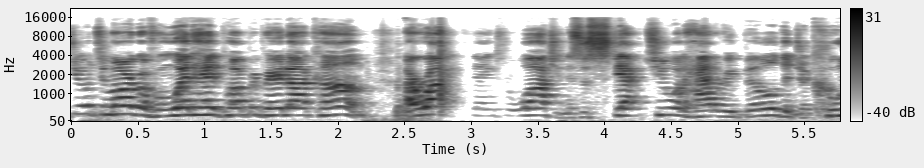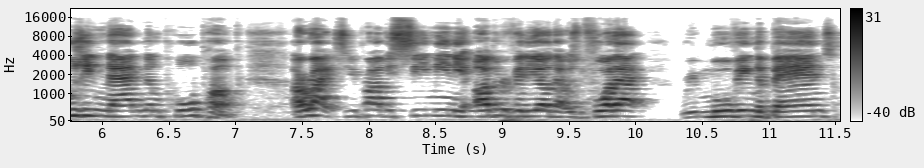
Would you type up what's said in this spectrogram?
Joe Tamargo from WetHeadPumpRepair.com. All right, thanks for watching. This is step two on how to rebuild the Jacuzzi Magnum pool pump. All right, so you probably see me in the other video that was before that, removing the bands.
